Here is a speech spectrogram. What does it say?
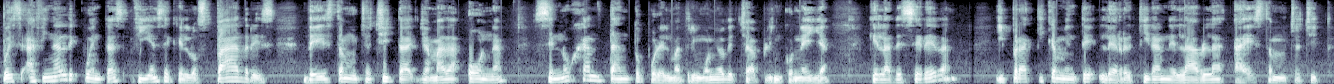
pues a final de cuentas, fíjense que los padres de esta muchachita llamada Ona se enojan tanto por el matrimonio de Chaplin con ella que la desheredan y prácticamente le retiran el habla a esta muchachita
